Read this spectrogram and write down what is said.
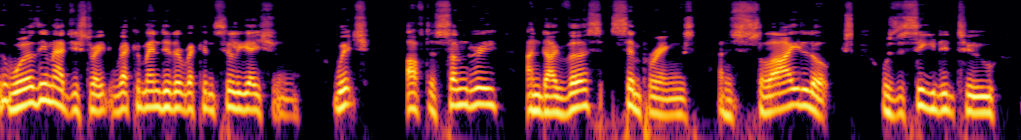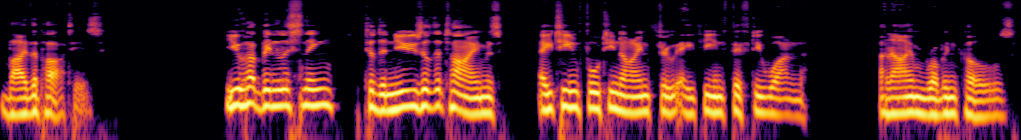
The worthy magistrate recommended a reconciliation, which, after sundry and diverse simperings and sly looks, was acceded to by the parties. You have been listening to the news of the times, 1849 through 1851, and I'm Robin Coles.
